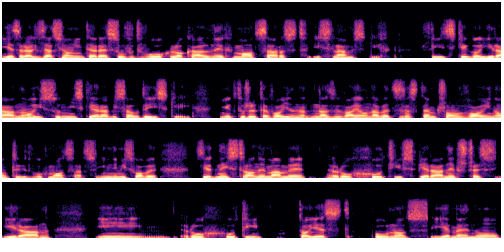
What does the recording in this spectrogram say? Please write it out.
jest realizacją interesów dwóch lokalnych mocarstw islamskich szyickiego Iranu i sunnickiej Arabii Saudyjskiej. Niektórzy te wojny nazywają nawet zastępczą wojną tych dwóch mocarstw. Innymi słowy, z jednej strony mamy ruch Huti wspierany przez Iran i ruch Huti to jest północ Jemenu,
